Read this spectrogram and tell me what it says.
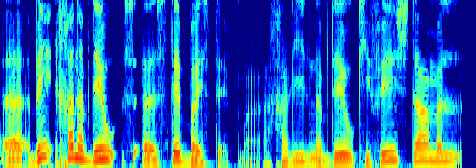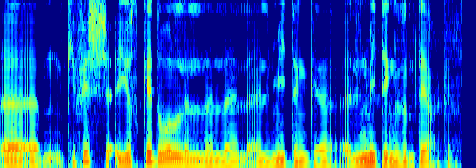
باهي خلينا نبداو step by step خليل. نبداو كيفاش تعمل آه كيفاش ي schedule ال meeting ال meetings نتاعك أنت.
